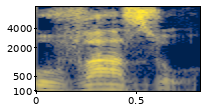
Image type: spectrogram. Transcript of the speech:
o vaso.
